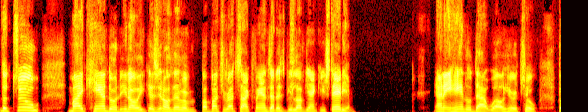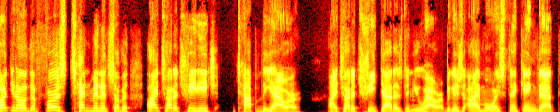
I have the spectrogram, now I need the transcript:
the two Mike handled, you know, because, you know, there were a bunch of Red Sox fans at his beloved Yankee Stadium. And he handled that well here, too. But, you know, the first 10 minutes of it, I try to treat each top of the hour, I try to treat that as the new hour because I'm always thinking that –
